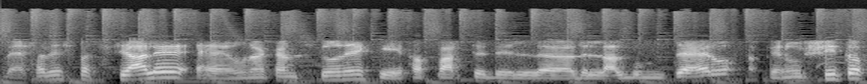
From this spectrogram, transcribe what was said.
Beh, Fate Spaziale è una canzone che fa parte del, dell'album Zero, appena uscito,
